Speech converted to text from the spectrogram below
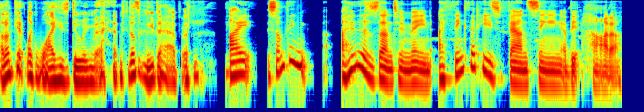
I don't get like why he's doing that. It doesn't need to happen. I something I hope this doesn't sound too mean. I think that he's found singing a bit harder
